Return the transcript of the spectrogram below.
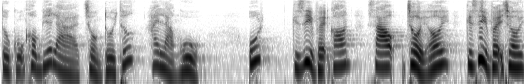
Tôi cũng không biết là chồng tôi thức hay là ngủ Út, cái gì vậy con? Sao? Trời ơi, cái gì vậy trời?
